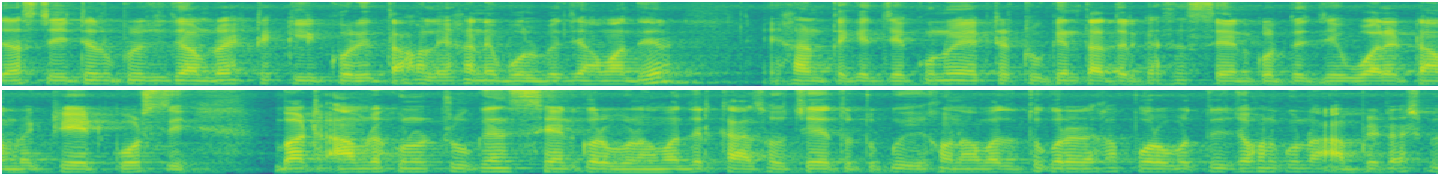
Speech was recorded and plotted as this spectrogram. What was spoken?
just এইটার উপরে যদি আমরা একটা ক্লিক করি, তাহলে এখানে বলবে যে আমাদের এখান থেকে যে কোনো একটা টোকেন তাদের কাছে সেন্ড করতে যে ওয়ালেটটা আমরা ক্রিয়েট করছি। বাট আমরা কোনো টোকেন সেন্ড করব না। আমাদের কাজ হচ্ছে এতটুকু এখন আপাতত করে রাখা। পরবর্তীতে যখন কোনো আপডেট আসবে,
